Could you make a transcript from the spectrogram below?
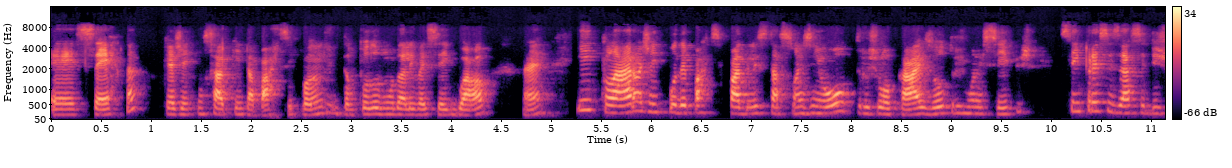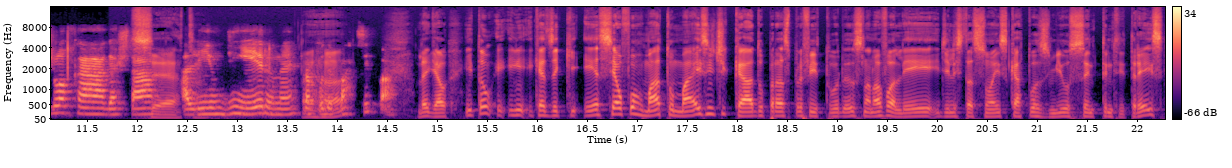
é, certa, que a gente não sabe quem está participando, então todo mundo ali vai ser igual, né? E, claro, a gente poder participar de licitações em outros locais, outros municípios, sem precisar se deslocar, gastar certo. ali um dinheiro, né, para uhum. poder participar. Legal. Então, quer dizer que esse é o formato mais indicado para as prefeituras na nova lei de licitações 14.133.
